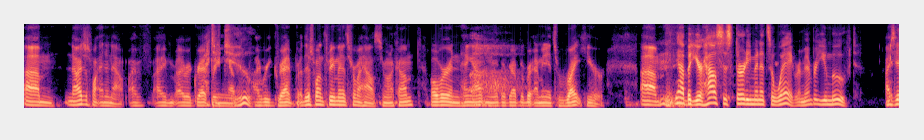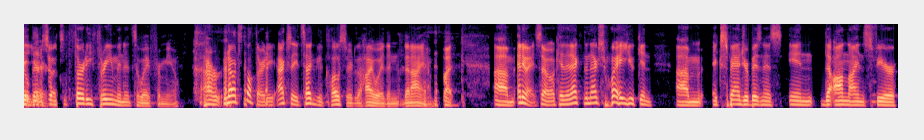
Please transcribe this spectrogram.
Um, no, I just want in and out. I've I I regret I bringing up. I regret. There's one three minutes from my house. You want to come over and hang out and we'll go grab a. bur- I mean, it's right here. Um, Yeah, but your house is 30 minutes away. Remember, you moved. I still did. yeah, better. So it's 33 minutes away from you. Or- no, it's still 30. Actually, it's technically closer to the highway than than I am. But um, anyway, so okay, the next the next way you can um, expand your business in the online sphere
